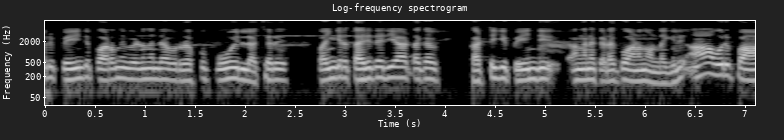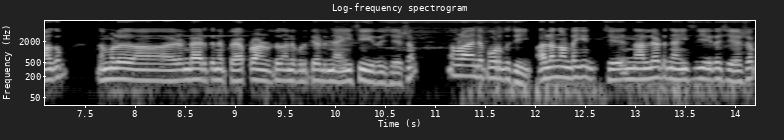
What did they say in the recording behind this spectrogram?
ഒരു പെയിന്റ് പറന്ന് വീഴുന്നതിന്റെ റഫ് പോയില്ല. ചെറിയ ഭയങ്കര തരിതരിയായിട്ടൊക്കെ കട്ടിക്ക് പെയിന്റ് അങ്ങനെ കിടക്കുകയാണെന്നുണ്ടെങ്കിൽ ആ ഒരു ഭാഗം നമ്മൾ രണ്ടായിരത്തിന്റെ പേപ്പറാണ് ഇട്ട് നല്ല വൃത്തിയായിട്ട് നൈസ് ചെയ്ത ശേഷം നമ്മൾ അതിന്റെ പുറത്ത് ചെയ്യും. അല്ലെന്നുണ്ടെങ്കിൽ നല്ലതായിട്ട് നൈസ് ചെയ്ത ശേഷം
